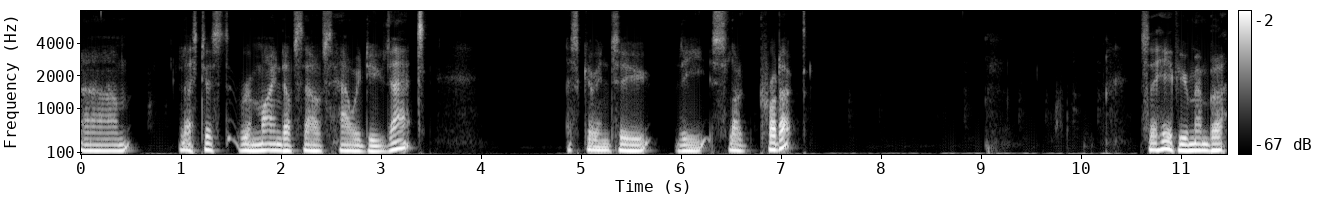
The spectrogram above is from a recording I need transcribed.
um, let's just remind ourselves how we do that. Let's go into the slug product. So here, if you remember,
